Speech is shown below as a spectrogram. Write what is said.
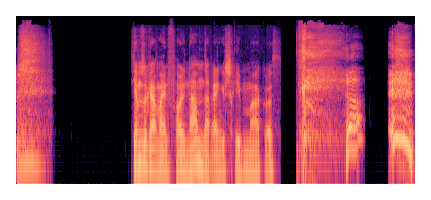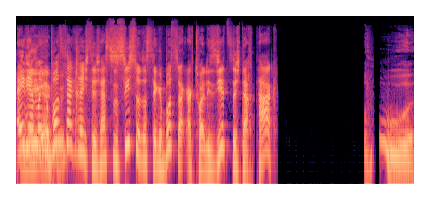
Die haben sogar meinen vollen Namen da reingeschrieben, Markus. Ey, die haben meinen Mega gut. Geburtstag richtig. Hast du, siehst du, dass der Geburtstag aktualisiert sich nach Tag? Uh,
